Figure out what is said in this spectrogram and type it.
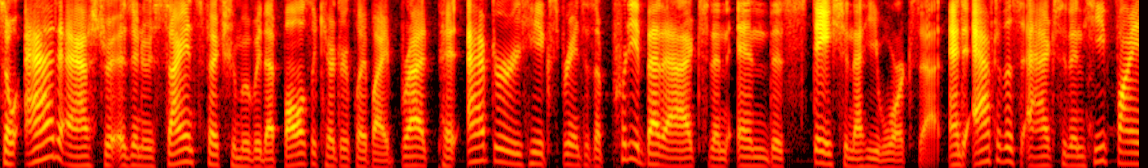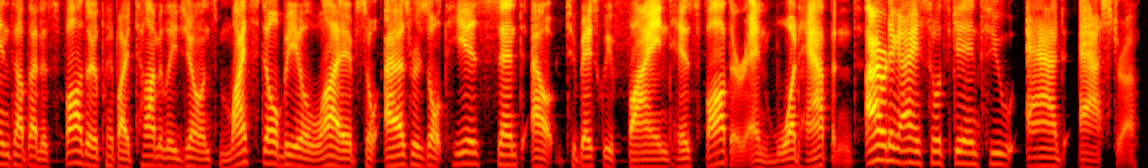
So, Ad Astra is a new science fiction movie that follows the character played by Brad Pitt after he experiences a pretty bad accident in this station that he works at. And after this accident, he finds out that his father, played by Tommy Lee Jones, might still be alive, so as a result, he is sent out to basically find his father and what happened. Alrighty guys, so let's get into Ad Astra.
